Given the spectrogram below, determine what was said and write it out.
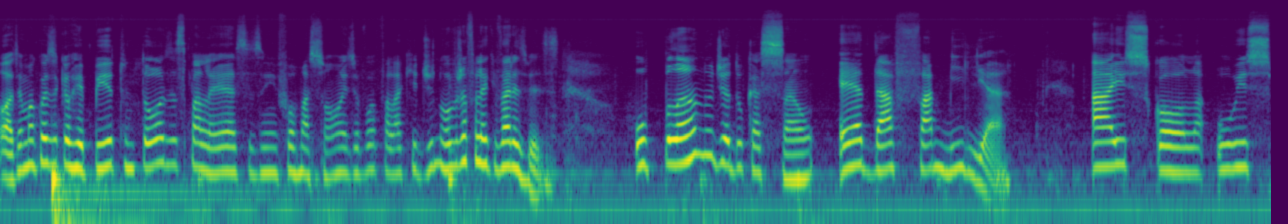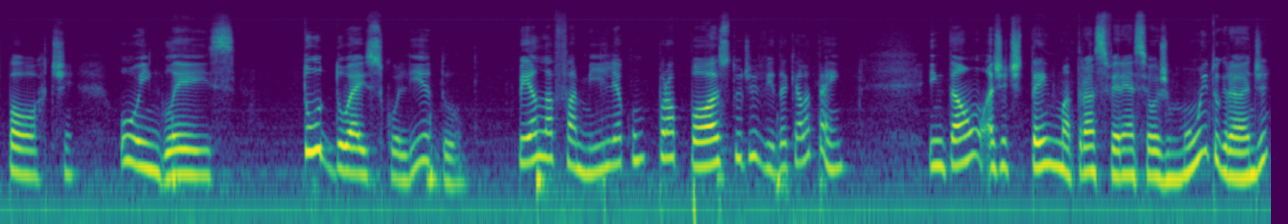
Ó, tem uma coisa que eu repito em todas as palestras e informações, eu vou falar aqui de novo, já falei aqui várias vezes. O plano de educação é da família. A escola, o esporte, o inglês, tudo é escolhido pela família com o propósito de vida que ela tem. Então, a gente tem uma transferência hoje muito grande.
